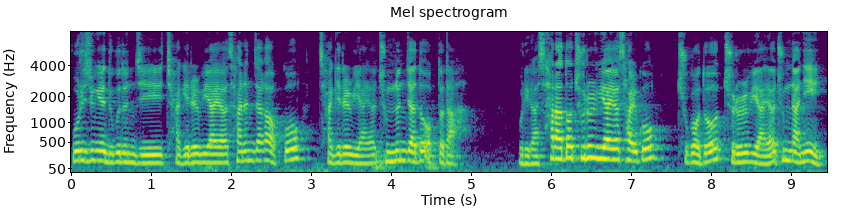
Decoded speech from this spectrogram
우리 중에 누구든지 자기를 위하여 사는 자가 없고 자기를 위하여 죽는 자도 없도다. 우리가 살아도 주를 위하여 살고 죽어도 주를 위하여 죽나니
